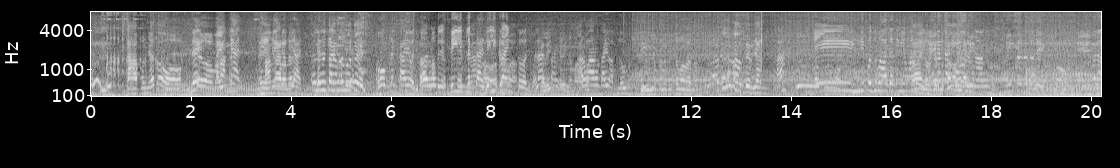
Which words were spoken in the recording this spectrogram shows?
Kahapon niya to. o- Hindi, baka- ngayon yan. Ngayon araw gabi na- yan. Ano naman talaga ng mga to eh. Raw vlog tayo, di ba? Ah, raw Mabilis. vlog Daily vlog tayo, daily Oo, grind tama. to. di ba? Wala Galing, tayo. galing ng mga to. Araw-araw tayo upload. Hindi yung kalupit ng mga to. Ito lang order yan. Ha? Yung GoPro. Eh, hindi pa dumadating yung ano Ah, eh. no, ang sa outlet. namin. eh. Ngayon sa nadating. Eh, wala.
